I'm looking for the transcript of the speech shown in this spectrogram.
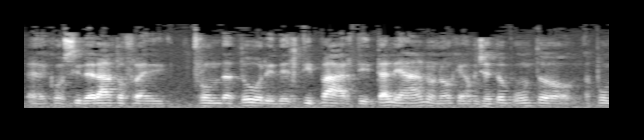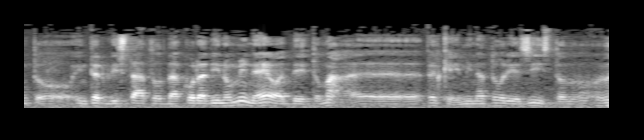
eh, considerato fra i fondatori del Tea Party italiano no? che a un certo punto appunto intervistato da Corradino Mineo ha detto ma eh, perché i minatori esistono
